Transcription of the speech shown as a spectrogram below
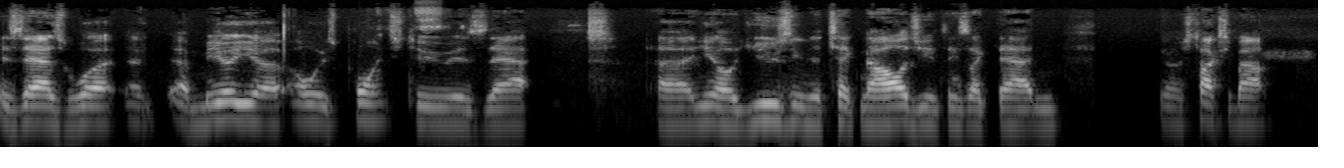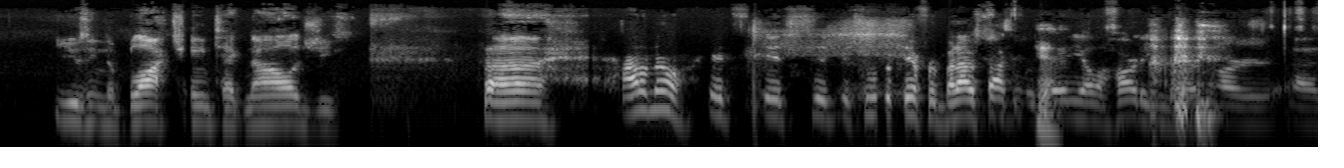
is as what Amelia always points to is that uh, you know using the technology and things like that, and you know she talks about using the blockchain technology. Uh, I don't know. It's it's it's a little different. But I was talking with yeah. Daniela Harding, our, our uh,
